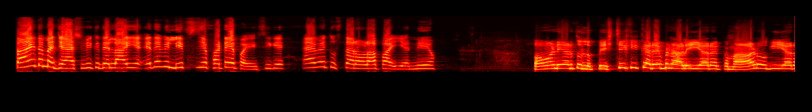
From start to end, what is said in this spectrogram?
ਤਾਂ ਹੀ ਤਾਂ ਮੈਂ ਜੈਸਵਿਕ ਦੇ ਲਾਈ ਹੈ ਇਹਦੇ ਵੀ ਲਿਪਸ ਜੇ ਫਟੇ ਪਏ ਸੀਗੇ ਐਵੇਂ ਤੁਸੀਂ ਤਾਂ ਰੌਲਾ ਪਾਈ ਜਾਂਦੇ ਹੋ। ਪਵਨ ਯਾਰ ਤੂੰ ਲਿਪਸਟਿਕ ਹੀ ਘਰੇ ਬਣਾ ਲਈ ਯਾਰ, ਕਮਾਲ ਹੋ ਗਈ ਯਾਰ।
